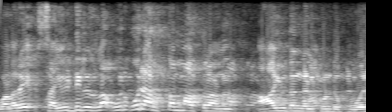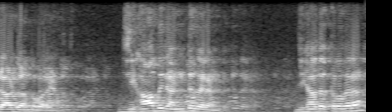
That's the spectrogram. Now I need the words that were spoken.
വളരെ സൈഡിലുള്ള ഒരു ഒരു അർത്ഥം മാത്രമാണ് ആയുധങ്ങൾ കൊണ്ട് പോരാടുക എന്ന് പറയുന്നത്. ജിഹാദ് രണ്ട് തരമുണ്ട്. ജിഹാദ് എത്ര തരം?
